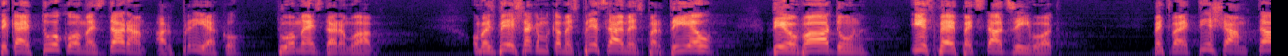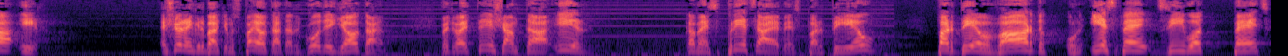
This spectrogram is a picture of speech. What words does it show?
Tikai to, ko mēs darām ar prieku, to mēs darām labi. Un mēs bieži sakam, ka mēs priecājamies par Dievu, Dievu vārdu un iespēju pēc tā dzīvot. Bet vai tiešām tā ir? Es šodien gribētu jums pajautāt tādu godīgu jautājumu. Bet vai tiešām tā ir, ka mēs priecājamies par Dievu, par Dieva vārdu un iespēju dzīvot pēc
